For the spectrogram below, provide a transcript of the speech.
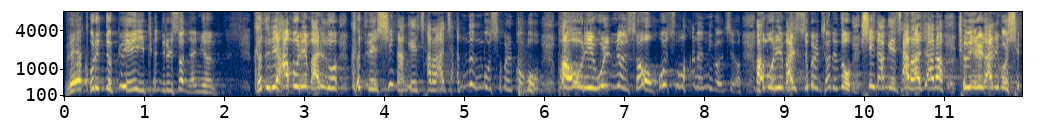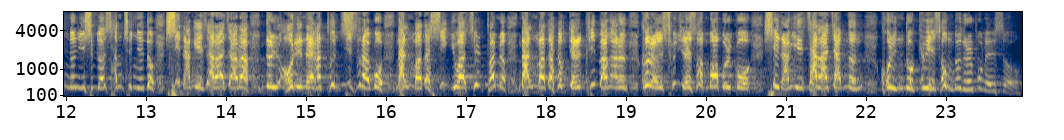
왜 고린도 교회에 이 편지를 썼냐면 그들이 아무리 말해도 그들의 신앙에 자라지 않는 모습을 보고 바울이 울면서 호소하는 거죠. 아무리 말씀을 전해도 신앙에 자라지 않아. 교회를 다니고 10년, 20년, 30년도 신앙에 자라지 않아. 늘 어린애 같은 짓을 하고 날마다 시기와 실패하며 날마다 형제를 비방하는 그런 수준에서 머물고 신앙이 자라지 않는 고린도 교회 성도들을 보면서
